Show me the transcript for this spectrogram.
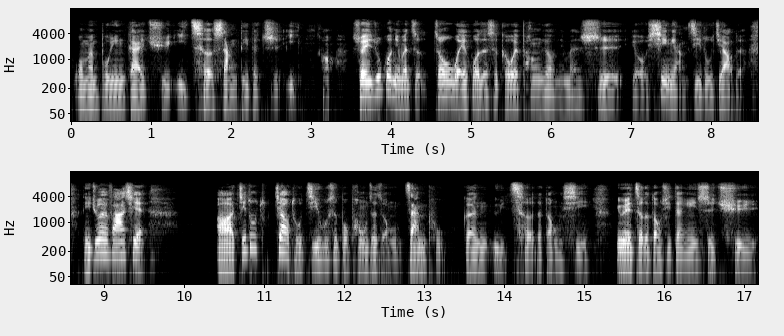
我们不应该去臆测上帝的旨意。所以如果你们周周围或者是各位朋友，你们是有信仰基督教的，你就会发现，啊、基督教徒几乎是不碰这种占卜跟预测的东西，因为这个东西等于是去。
